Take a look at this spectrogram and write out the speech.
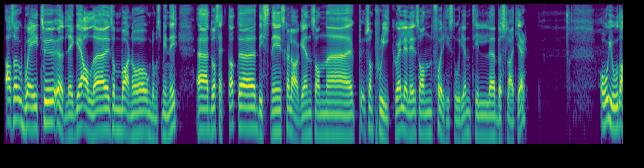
Altså, way to ødelegge alle liksom, barne- og ungdomsminner. Uh, du har sett at uh, Disney skal lage en sånn, uh, sånn prequel, eller sånn forhistorien til eh, Buzz Lightyear. Å jo da.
